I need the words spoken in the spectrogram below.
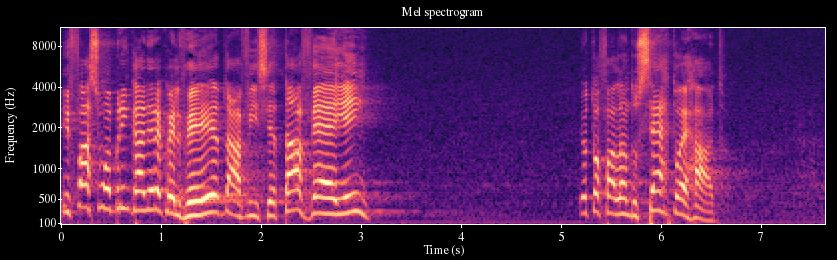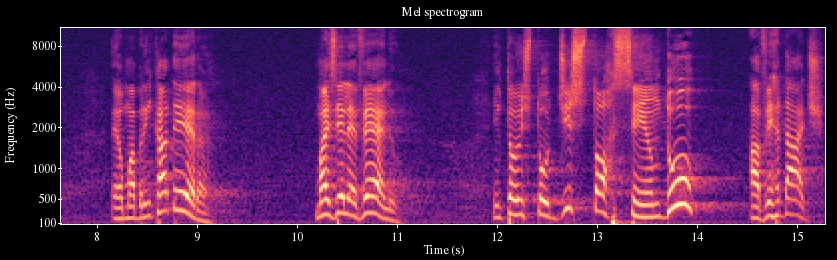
e faço uma brincadeira com ele. Vê, Davi, você está velho, hein? Eu estou falando certo ou errado? É uma brincadeira. Mas ele é velho? Então eu estou distorcendo a verdade.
